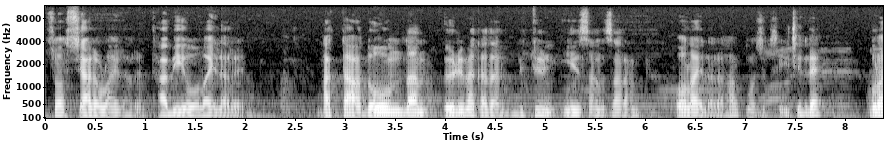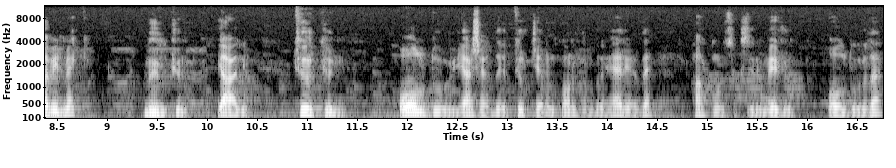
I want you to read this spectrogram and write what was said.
sosyal olayları, tabii olayları, hatta doğumdan ölüme kadar bütün insanı saran olayları halk musikisi içinde bulabilmek mümkün. Yani Türk'ün olduğu, yaşadığı, Türkçenin konuşulduğu her yerde halk musikisinin mevcut olduğunu da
